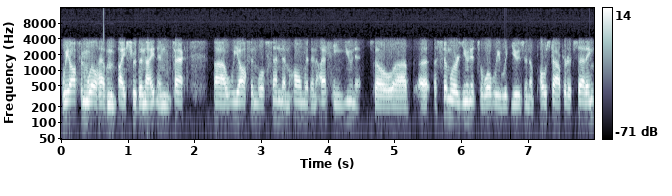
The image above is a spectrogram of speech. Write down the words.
We often will have him ice through the night, and in fact, uh, we often will send them home with an icing unit. So uh, a, a, similar unit to what we would use in a post-operative setting.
